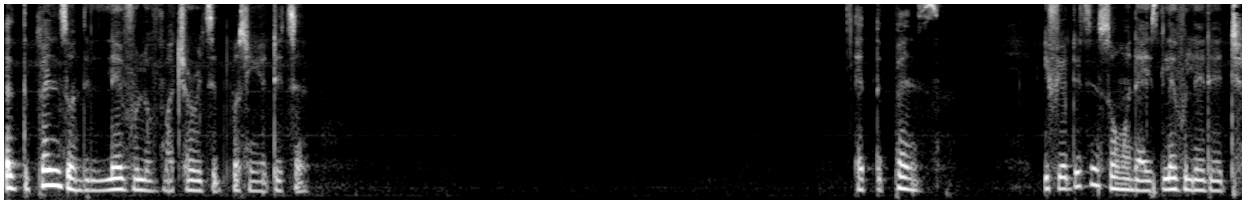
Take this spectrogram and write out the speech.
It depends on the level of maturity of the person you're dating. It depends. If you're dating someone that is level headed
